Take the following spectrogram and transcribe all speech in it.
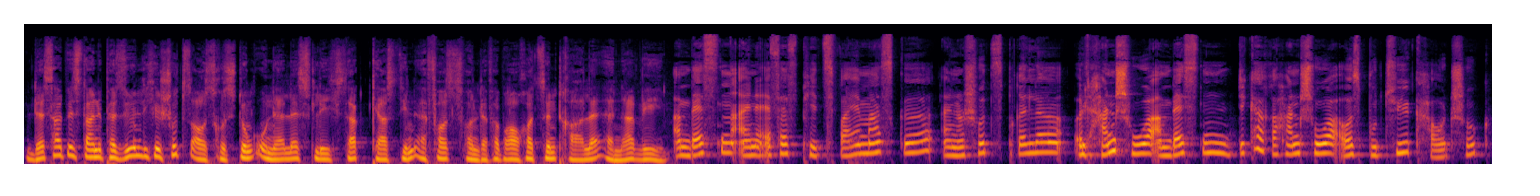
Deshalb ist eine persönliche Schutzausrüstung unerlässlich, sagt Kerstin Effers von der Verbraucherzentrale NRW. Am besten eine FFP2-Maske, eine Schutzbrille und Handschuhe, am besten dickere Handschuhe aus Butylkautschuk.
